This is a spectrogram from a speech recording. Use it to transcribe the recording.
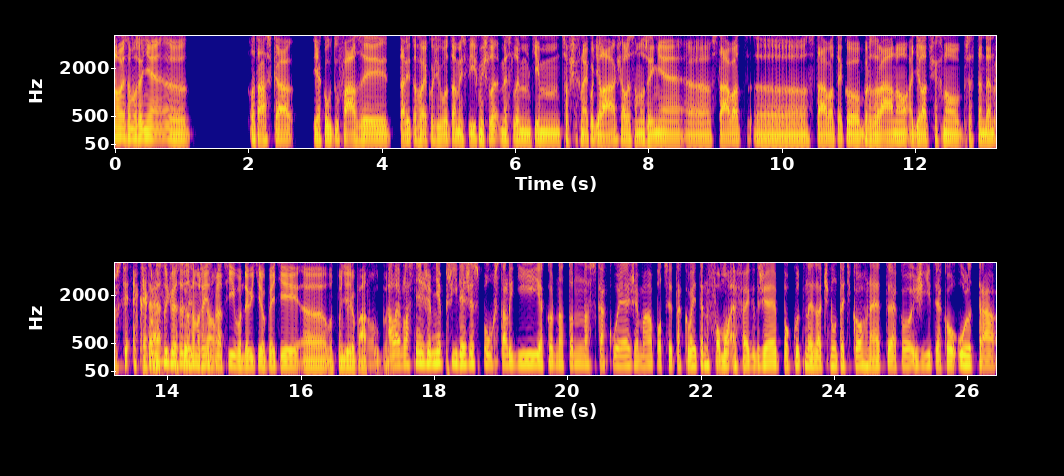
No je samozřejmě uh, otázka, jakou tu fázi tady toho jako života myslíš, Myšle, myslím tím, co všechno jako děláš, ale samozřejmě uh, vstávat, uh, vstávat jako brzo ráno a dělat všechno přes ten den. Prostě extrém. Jako neslučuje jako, se to samozřejmě no. s prací od 9 do 5, uh, od pondělí do pátku. No, ale vlastně, že mně přijde, že spousta lidí jako na to naskakuje, že má pocit takový ten FOMO efekt, že pokud nezačnu teďko hned jako žít jako ultra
